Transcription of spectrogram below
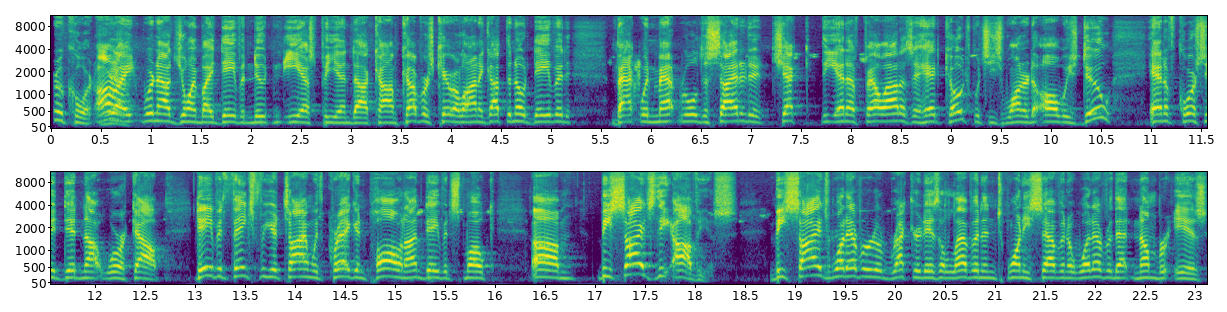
Court. All yeah. right, we're now joined by David Newton, ESPN.com, covers Carolina. Got to know David back when Matt Rhule decided to check the NFL out as a head coach, which he's wanted to always do. And of course, it did not work out. David, thanks for your time with Craig and Paul, and I'm David Smoak. Um, besides the obvious, besides whatever the record is 11 and 27 or whatever that number is,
